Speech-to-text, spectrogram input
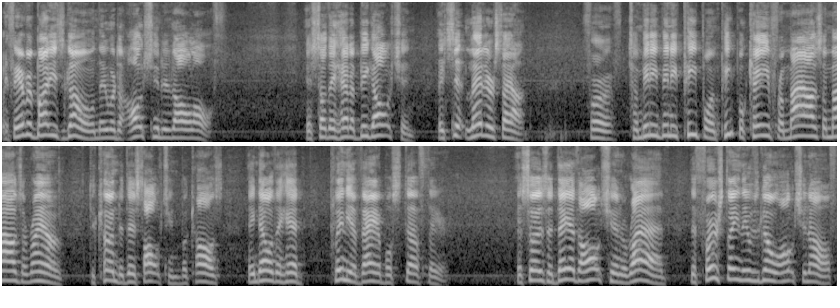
if everybody's gone, they were to auction it all off. And so they had a big auction. They sent letters out for to many, many people, and people came from miles and miles around to come to this auction because they know they had plenty of valuable stuff there. And so as the day of the auction arrived, the first thing they was going to auction off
